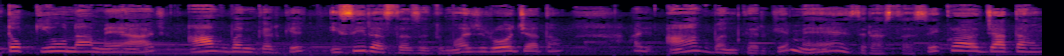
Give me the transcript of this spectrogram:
तो क्यों ना मैं आज आँख बंद करके इसी रास्ता से तो मैं रोज जाता हूँ। आज आँख बंद करके मैं इस रास्ता से क्रॉस जाता हूँ।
